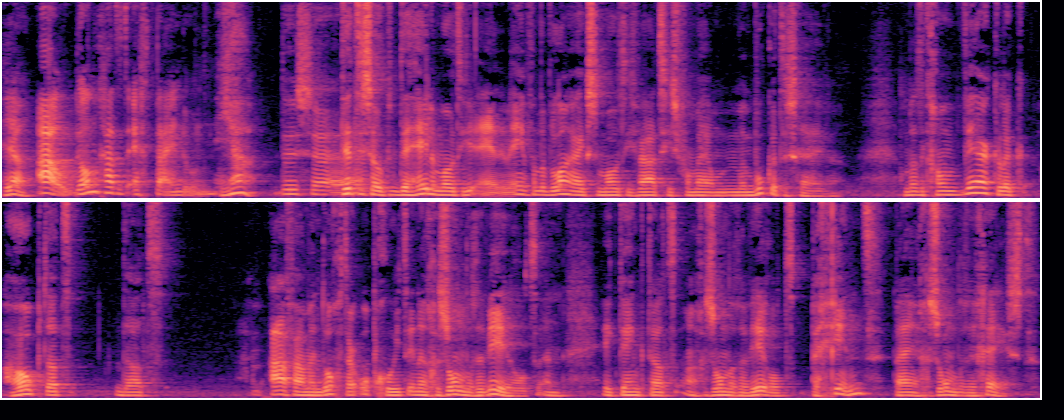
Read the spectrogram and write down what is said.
Ja. auw, dan gaat het echt pijn doen. ja, Dus, eh, dit is ook de hele een van de belangrijkste motivaties voor mij om mijn boeken te schrijven. Omdat ik gewoon werkelijk hoop dat, dat Ava, mijn dochter, opgroeit in een gezondere wereld. En ik denk dat een gezondere wereld begint bij een gezondere geest.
